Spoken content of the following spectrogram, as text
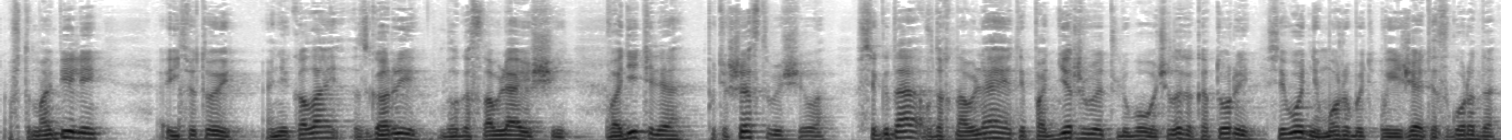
автомобилей. И святой Николай с горы, благословляющий водителя, путешествующего, всегда вдохновляет и поддерживает любого человека, который сегодня, может быть, выезжает из города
